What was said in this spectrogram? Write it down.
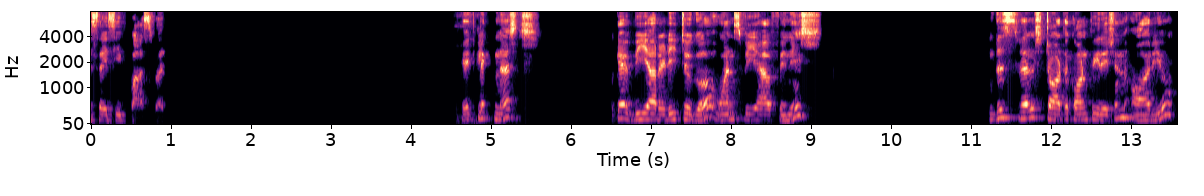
SIC password. Okay, click next. Okay, we are ready to go. Once we have finished, this will start the configuration. Are you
